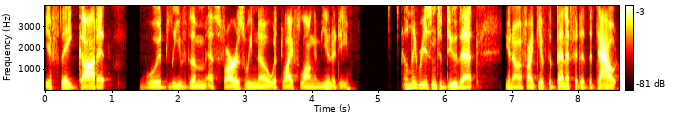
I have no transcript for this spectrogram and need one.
if they got it, would leave them, as far as we know, with lifelong immunity. only reason to do that, you know, if I give the benefit of the doubt,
